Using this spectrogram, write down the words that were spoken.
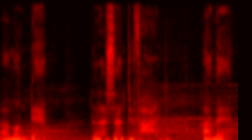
among them that are sanctified. Amen.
